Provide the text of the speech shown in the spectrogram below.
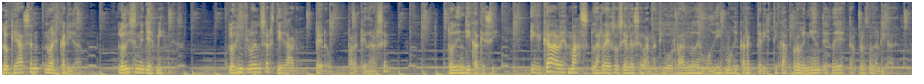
Lo que hacen no es caridad, lo dicen ellas mismas. Los influencers llegaron, pero ¿para quedarse? Todo indica que sí, y que cada vez más las redes sociales se van atiborrando de modismos y características provenientes de estas personalidades.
